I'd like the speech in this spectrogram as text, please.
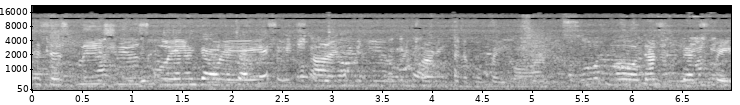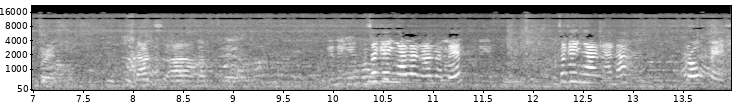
It says, please use plain plates each time when you returning to the buffet bar. Oh, that's Beth's favorite. That's, uh, Unsa kay ngalan ana, Beth? Unsa kay ngalan ana? Crawfish.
